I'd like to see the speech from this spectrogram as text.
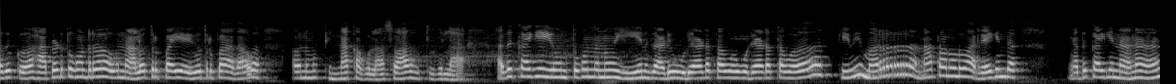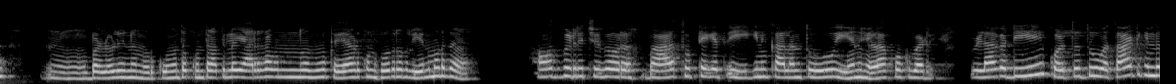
ಅದಕ್ಕೆ ಹಾಪೆಟ್ ತೊಗೊಂಡ್ರೆ ಅವು ನಲ್ವತ್ತು ರೂಪಾಯಿ, ಐವತ್ತು ರೂಪಾಯಿ ಅದಾವ. ಅವು ನಮಗೆ ತಿನ್ನೋಕ್ಕಾಗಲ್ಲ ಸ್ವಾದ ಹತ್ತದಿಲ್ಲ. ಅದಕ್ಕಾಗಿ ಇವ್ನು ತೊಗೊಂಡನು ಏನು ಗಾಡಿ ಓಡಾಡತ್ತಾವ ಓಡಾಡತ್ತಾವ ಕಿವಿ ಮರ್ರ ಅನ್ನತಾವ ನೋಡುವ ರೇಗಿಂದ. ಅದಕ್ಕಾಗಿ ನಾನು ಬೆಳ್ಳುಳ್ಳಿನ ನೋಡ್ಕೊಂತ ಕುಂತಾತಿಲ್ಲ ಯಾರ ಒಂದು ಕೈ ಆಡ್ಕೊಂಡು ಹೋದ್ರದ್ರ ಏನು ಮಾಡ್ದೆ? ಹೌದು ಬಿಡ್ರಿ ಚಿಗವ್ರ ಭಾಳ ತುಟ್ಟಾಗೈತ್ರಿ ಈಗಿನ ಕಾಲಂತೂ ಏನು ಹೇಳಕ್ಕೆ ಹೋಗ್ಬೇಡ್ರಿ ಉಳ್ಳಾಗಡ್ಡಿ ಕೊಳ್ತದ್ದು ಒತ್ತಾಟಿಗಿಂದ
